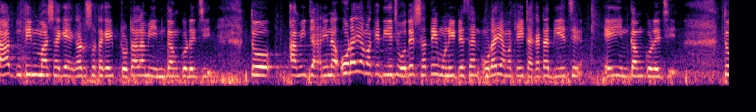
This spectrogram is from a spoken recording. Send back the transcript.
তার দু তিন মাস আগে এগারোশো টাকা এই টোটাল আমি ইনকাম করেছি। তো আমি জানি না, ওরাই আমাকে দিয়েছে, ওদের সাথেই মনিটেশন ওরাই আমাকে এই টাকাটা দিয়েছে, এই ইনকাম করেছি। তো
